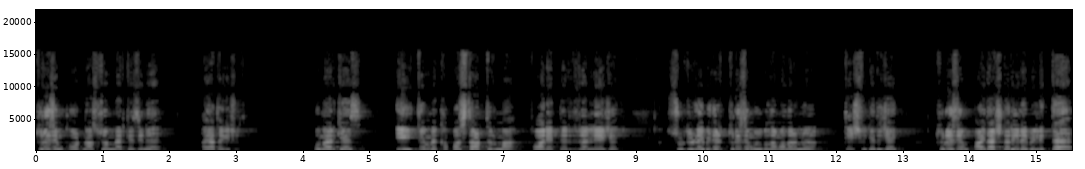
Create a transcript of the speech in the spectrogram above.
turizm koordinasyon merkezini hayata geçirdik. Bu merkez eğitim ve kapasite arttırma faaliyetleri düzenleyecek, sürdürülebilir turizm uygulamalarını teşvik edecek, turizm paydaşları ile birlikte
